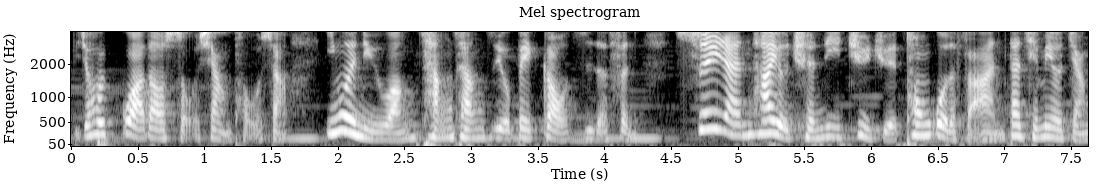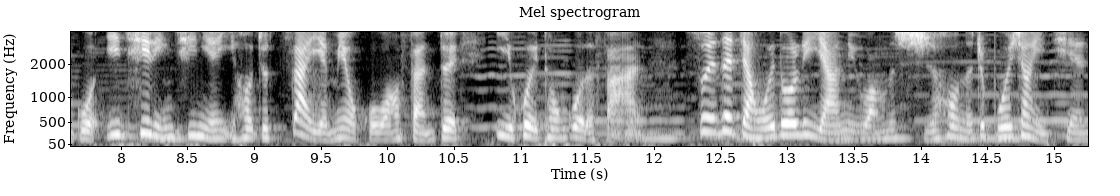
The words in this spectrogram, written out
比较会挂到首相头上。因为女王常常只有被告知的份，虽然她有权利拒绝通过的法案，但前面有讲过，一七零七年以后就再也没有国王反对议会通过的法案。所以在讲维多利亚女王的时候呢，就不会像以前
